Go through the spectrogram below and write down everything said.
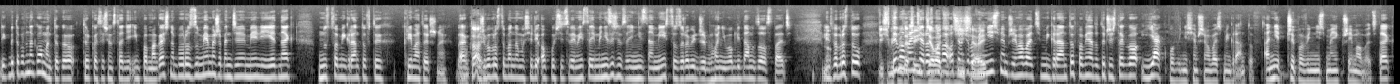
jakby do pewnego momentu tylko, tylko jesteśmy w stanie im pomagać, no bo rozumiemy, że będziemy mieli jednak mnóstwo migrantów tych klimatycznych, tak? No tak. Którzy po prostu będą musieli opuścić swoje miejsca i my nie jesteśmy w stanie nic na miejscu zrobić, żeby oni mogli tam zostać. Więc po prostu No. Jeśli w tym momencie rozmowa o tym, czy powinniśmy przyjmować migrantów, powinna dotyczyć tego, jak powinniśmy przyjmować migrantów, a nie czy powinniśmy ich przyjmować, tak?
